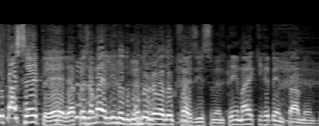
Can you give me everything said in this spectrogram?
E tá certo ele, a coisa mais linda do mundo é o jogador que faz isso mesmo. Tem mais que rebentar mesmo.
